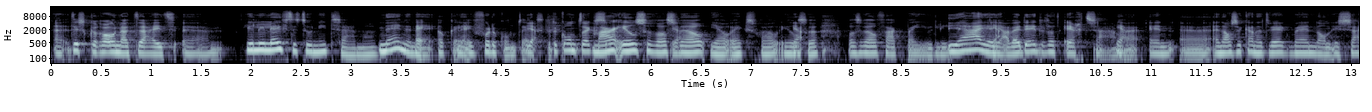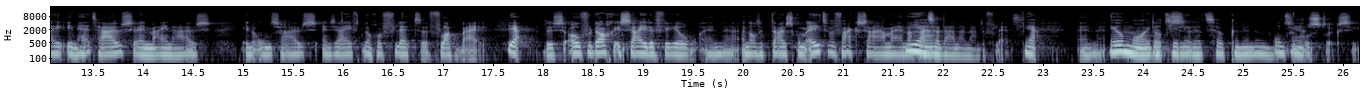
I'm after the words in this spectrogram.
Eh, het is coronatijd. eh, Jullie leefden toen niet samen? nee, nee, nee. Nee, oké, nee. voor de context. Ja, de context. Maar Ilse was Ja. wel, jouw ex-vrouw Ilse, was wel vaak bij jullie. Ja, ja, ja, wij deden dat echt samen. En, eh, en als ik aan het werk ben, dan is zij in het huis, in mijn huis, in ons huis. En zij heeft nog een flat eh, vlakbij. Ja. Dus overdag is zij er veel. En, en als ik thuis kom, eten we vaak samen. En dan gaat zij daarna naar de flat. Ja, En eh, heel mooi dat, jullie eh, dat zo kunnen doen. onze ja. constructie.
